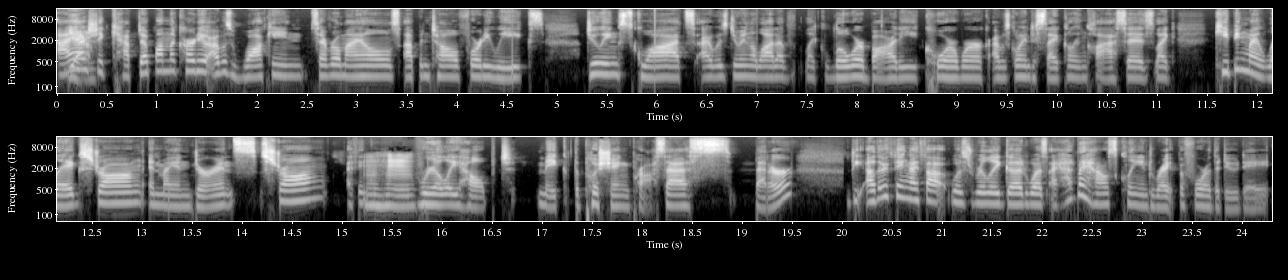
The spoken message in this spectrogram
I Yeah. actually kept up on the cardio. I was walking several miles up until 40 weeks, doing squats. I was doing a lot of like lower body core work. I was going to cycling classes, like keeping my legs strong and my endurance strong. I think hmm really helped make the pushing process better. The other thing I thought was really good was I had my house cleaned right before the due date.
